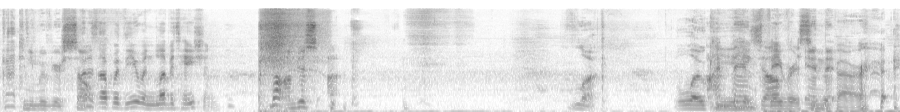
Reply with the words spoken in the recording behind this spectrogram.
God, Can you move what yourself? is up with you and levitation? No, I'm just. Uh, look, Loki, his banged up favorite and the- superpower.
